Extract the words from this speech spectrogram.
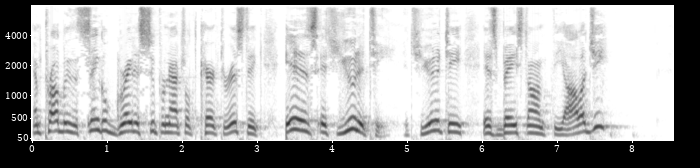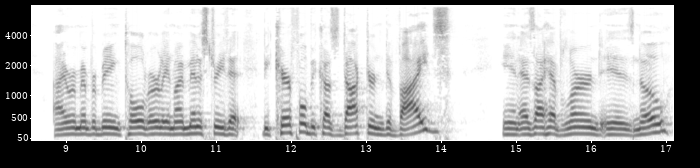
And probably the single greatest supernatural characteristic is its unity. Its unity is based on theology. I remember being told early in my ministry that be careful because doctrine divides. And as I have learned is no,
